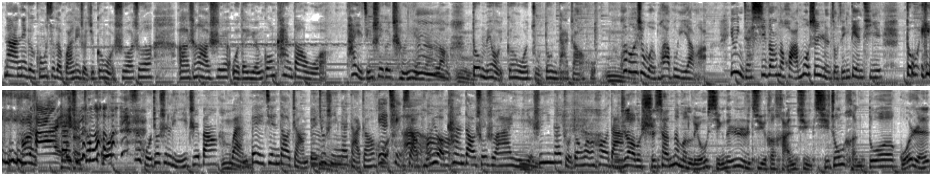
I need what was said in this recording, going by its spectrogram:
那那个公司的管理者就跟我说说，呃，陈老师，我的员工看到我。他已经是一个成年人了，都没有跟我主动打招呼，会不会是文化不一样啊？因为你在西方的话，陌生人走进电梯都咦嗨，但是中国自古就是礼仪之邦，晚辈见到长辈就是应该打招呼，小朋友看到叔叔阿姨也是应该主动问候的。你知道吗？时下那么流行的日剧和韩剧，其中很多国人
